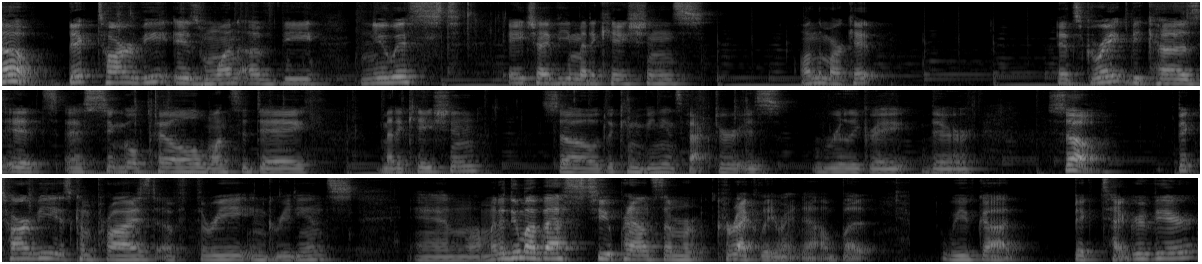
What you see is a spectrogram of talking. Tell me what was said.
So, Biktarvy is one of the newest HIV medications on the market. It's great because it's a single pill once a day medication. So the convenience factor is really great there. So Biktarvy is comprised of three ingredients and I'm gonna do my best to pronounce them correctly right now, but we've got Bictegravir,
